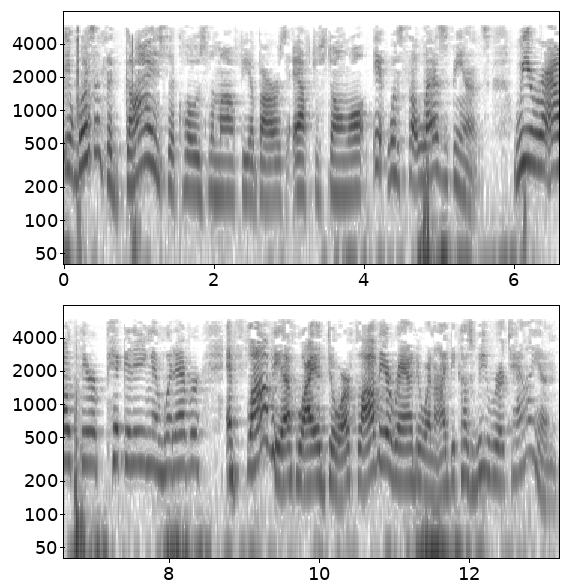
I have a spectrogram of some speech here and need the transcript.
It wasn't the guys that closed the mafia bars after Stonewall. It was the lesbians. We were out there picketing and whatever. And Flavia, who I adore, Flavia Rando and I, because we were Italian,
